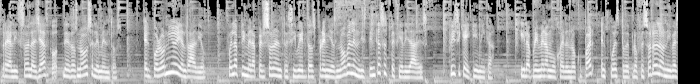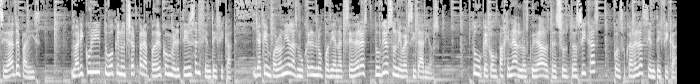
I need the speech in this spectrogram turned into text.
realizó el hallazgo de dos nuevos elementos, el polonio y el radio. Fue la primera persona en recibir dos premios Nobel en distintas especialidades, física y química, y la primera mujer en ocupar el puesto de profesora de la Universidad de París. Marie Curie tuvo que luchar para poder convertirse en científica, ya que en Polonia las mujeres no podían acceder a estudios universitarios tuvo que compaginar los cuidados de sus dos hijas con su carrera científica.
